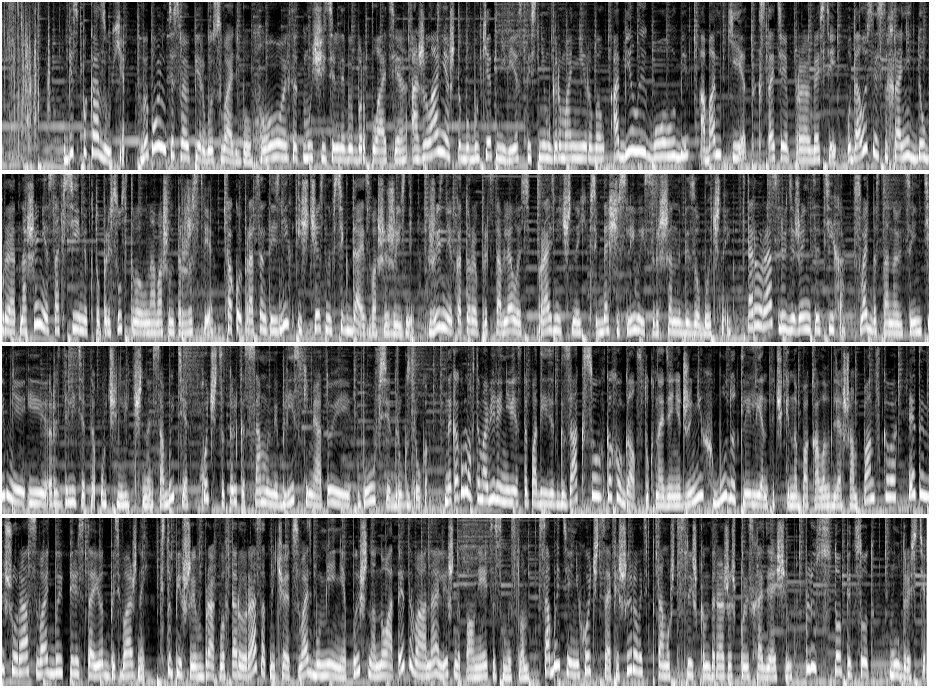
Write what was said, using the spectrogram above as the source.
без показухи. Вы помните свою первую свадьбу? О, этот мучительный выбор платья. А желание, чтобы букет невесты с ним гармонировал. А белые голуби. А банкет. Кстати, про гостей. Удалось ли сохранить добрые отношения со всеми, кто присутствовал на вашем торжестве? Какой процент из них исчез навсегда из вашей жизни? Жизни, которая представлялась праздничной, всегда счастливой и совершенно безоблачной. Второй раз люди женятся тихо. Свадьба становится интимнее, и разделить это очень личное событие хочется только с самыми близкими, а то и вовсе друг с другом. На каком автомобиле невеста подъедет к ЗАГСу, какой галстук наденет жених, будут ли ленточки на бокалах для шампанского, эта мишура свадьбы перестает быть важной. Вступившие в брак во второй раз отмечают свадьбу менее пышно, но от этого она лишь наполняется смыслом. События не хочется афишировать, потому что слишком дорожишь происходящим. Плюс 100-500 мудрости.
